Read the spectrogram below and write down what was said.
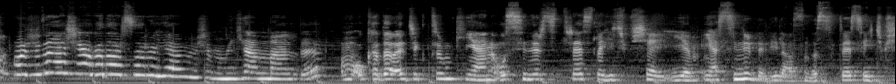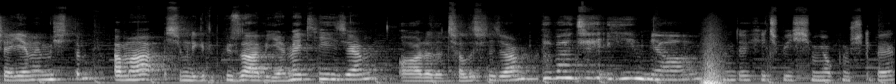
Boşuna her şey o kadar sorun gelmişim. Mükemmeldi. Ama o kadar acıktım ki yani o sinir stresle hiçbir şey yem... Ya sinir de değil aslında. Stresle hiçbir şey yememiştim. Ama şimdi gidip güzel bir yemek yiyeceğim. O arada çalışacağım. Ya bence iyiyim ya. Şimdi hiçbir işim yokmuş gibi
